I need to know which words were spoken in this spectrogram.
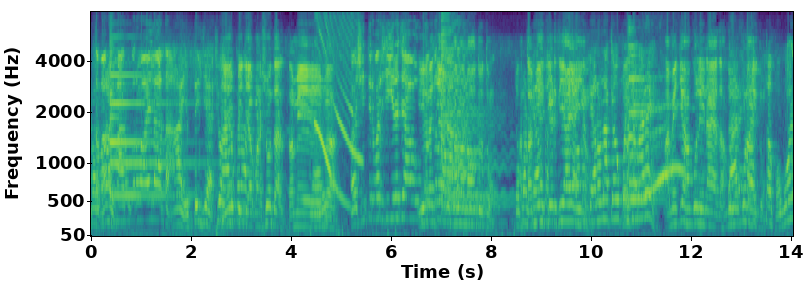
કાકા તમારું સારું કરવા આયેલા હતા. હા હેપટી ગયા. શું એ ગયા પણ શું તાર? તમે સિત્તેર વર્ષ ઈ રજા આવા ઈ જે આવું કરવાનો આવતો તો તો પણ તમે ચેડથી આયા અહીંયા. પેલો ના કેવું પૈસા મારે? અમે જે હગુ લઈને આયા હતા? હગુ કોણ આવ્યું તું? તો ભગવાન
